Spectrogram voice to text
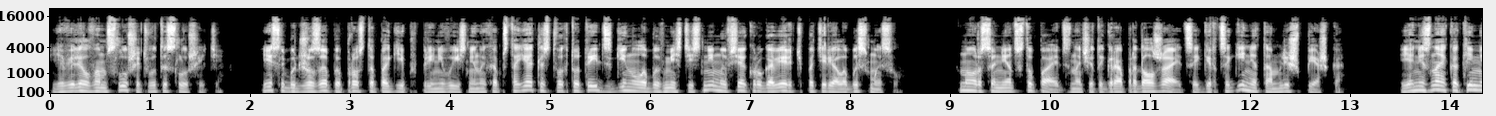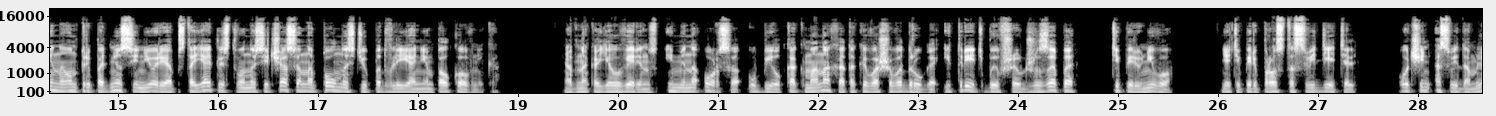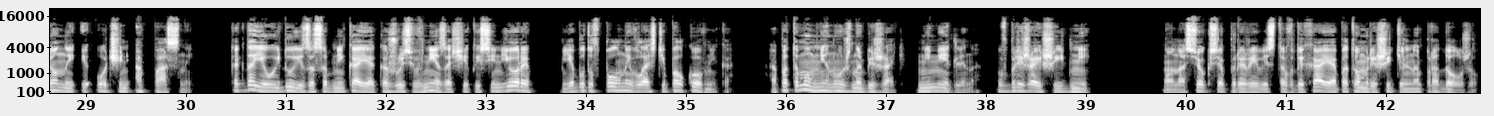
«Я велел вам слушать, вот и слушайте. Если бы Джузеппе просто погиб при невыясненных обстоятельствах, то треть сгинула бы вместе с ним, и вся круговерть потеряла бы смысл. Норса не отступает, значит, игра продолжается, и герцогиня там лишь пешка. Я не знаю, как именно он преподнес сеньоре обстоятельства, но сейчас она полностью под влиянием полковника. Однако я уверен, именно Орса убил как монаха, так и вашего друга, и треть, бывшая у Джузеппе, теперь у него. Я теперь просто свидетель, очень осведомленный и очень опасный. Когда я уйду из особняка и окажусь вне защиты сеньоры, я буду в полной власти полковника. А потому мне нужно бежать, немедленно, в ближайшие дни». Он осекся, прерывисто вдыхая, а потом решительно продолжил.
